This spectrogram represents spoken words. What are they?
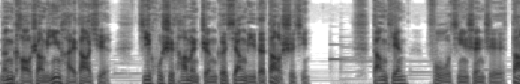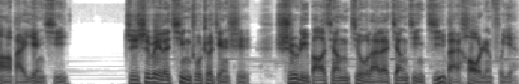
能考上临海大学，几乎是他们整个乡里的大事情。当天，父亲甚至大摆宴席。只是为了庆祝这件事，十里八乡就来了将近几百号人赴宴。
